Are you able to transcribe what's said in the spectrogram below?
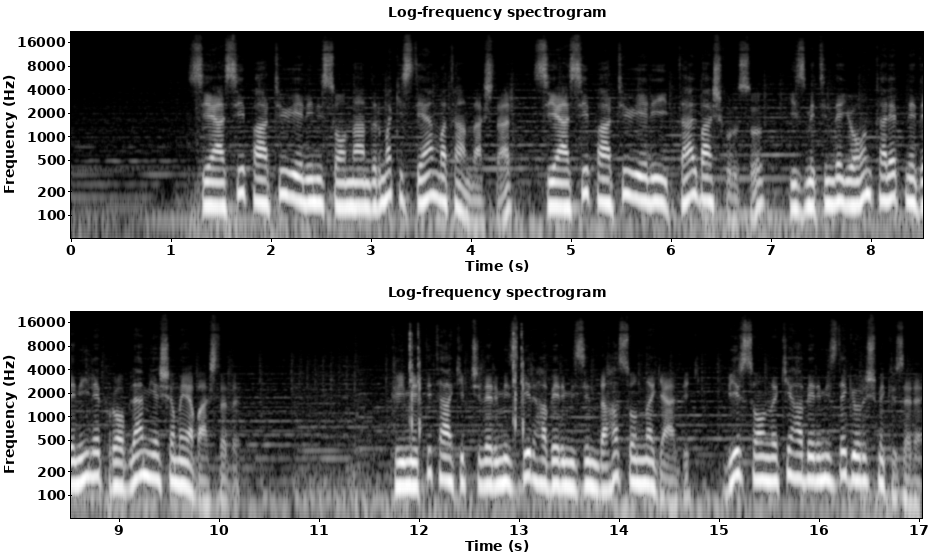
Siyasi parti üyeliğini sonlandırmak isteyen vatandaşlar, siyasi parti üyeliği iptal başvurusu, hizmetinde yoğun talep nedeniyle problem yaşamaya başladı. Kıymetli takipçilerimiz bir haberimizin daha sonuna geldik. Bir sonraki haberimizde görüşmek üzere.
